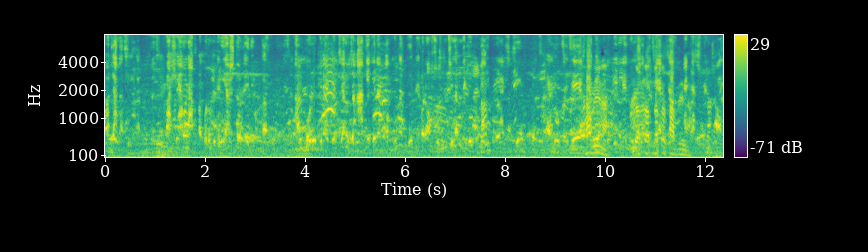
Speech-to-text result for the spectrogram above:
আমার জানা ছিল না। পাশে আমার আব্বা গরু নিয়ে আসতো দেখতাম আর গরু কেনার ক্ষেত্রে আমি আগে কেনার কখনো দিতে এবার অসুস্থ ছিলাম দেখে দাম করে আসছি। আর হচ্ছে যে সাবরিনা। গরু কিনলে গরুর সাথে যে ডক্টর একটা সাবরিনা। attachment হয়,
